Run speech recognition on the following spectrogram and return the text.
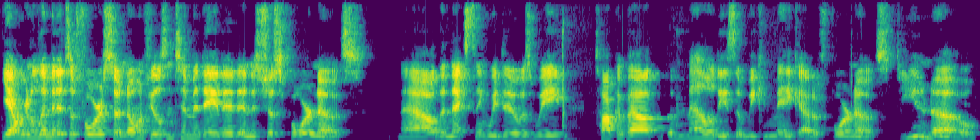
Yeah, we're gonna limit it to four, so no one feels intimidated, and it's just four notes. Now, the next thing we do is we talk about the melodies that we can make out of four notes. Do you know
